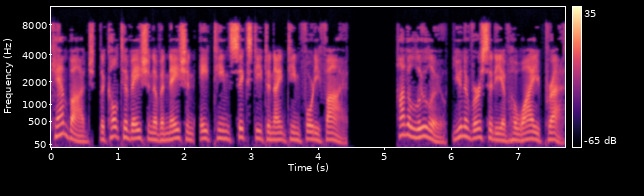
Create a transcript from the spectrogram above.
Cambodge, The Cultivation of a Nation, 1860–1945. Honolulu, University of Hawaii Press.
